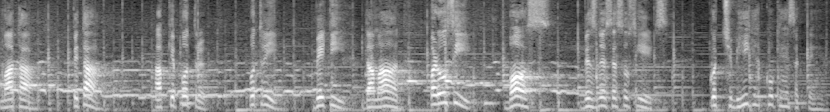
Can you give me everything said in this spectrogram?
माता, पिता, आपके पुत्र, पुत्री, बेटी, दामाद, पड़ोसी, बॉस बिज़नेस एसोसिएट्स कुछ भी आपको कह सकते हैं।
